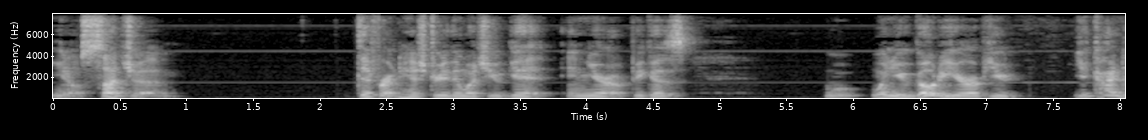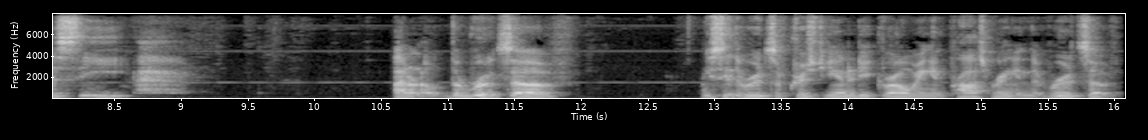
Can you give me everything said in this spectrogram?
you know, such a different history than what you get in Europe because w- when you go to Europe, you you kind of see I don't know, the roots of you see the roots of Christianity growing and prospering and the roots of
